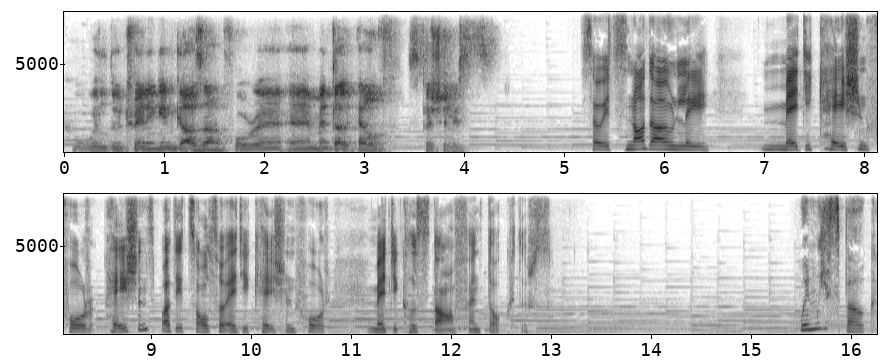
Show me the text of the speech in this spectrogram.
who will do training in Gaza for uh, uh mental health specialists so it's not only medication for patients, but it's also education for medical staff and doctors. When we spoke,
